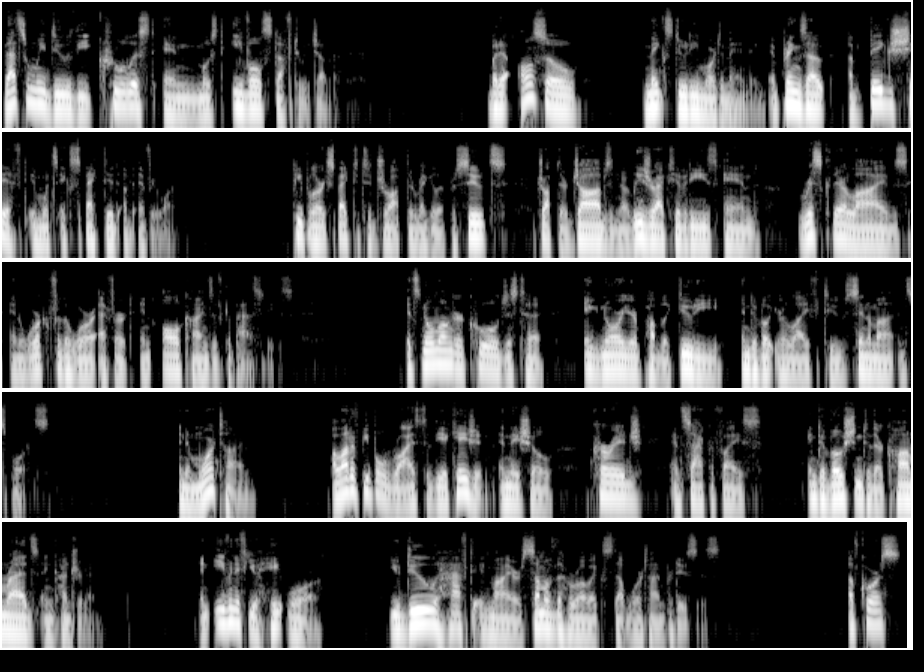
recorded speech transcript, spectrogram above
That's when we do the cruelest and most evil stuff to each other. But it also makes duty more demanding. It brings out a big shift in what's expected of everyone. People are expected to drop their regular pursuits, drop their jobs and their leisure activities, and risk their lives and work for the war effort in all kinds of capacities. It's no longer cool just to ignore your public duty and devote your life to cinema and sports. And in wartime, a lot of people rise to the occasion and they show courage and sacrifice and devotion to their comrades and countrymen. And even if you hate war, you do have to admire some of the heroics that wartime produces. Of course,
